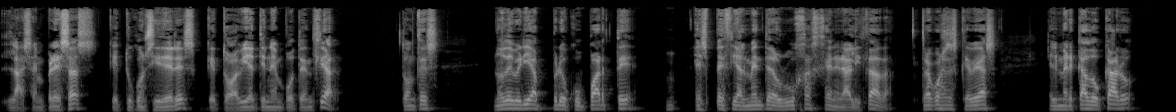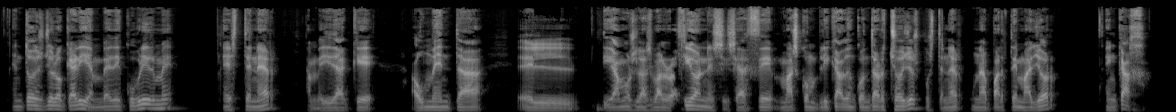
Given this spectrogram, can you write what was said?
las empresas que tú consideres que todavía tienen potencial. Entonces, no debería preocuparte especialmente la burbuja generalizada. Otra cosa es que veas el mercado caro, entonces yo lo que haría en vez de cubrirme es tener, a medida que aumenta el, digamos, las valoraciones y se hace más complicado encontrar chollos, pues tener una parte mayor en caja,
